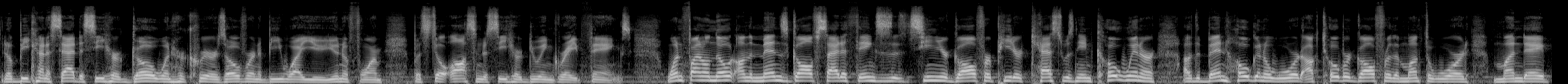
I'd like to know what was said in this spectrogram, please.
It'll be kind of sad to see her go when her career is over in a BYU uniform, but still awesome to see her doing great things. One final note on the men's golf side of things is that senior golfer Peter Kuest was named co winner of the Ben Hogan Award October Golfer of the Month Award Monday.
